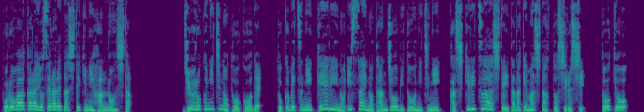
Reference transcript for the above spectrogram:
フォロワーから寄せられた指摘に反論した。16日の投稿で、特別にケイリーの1歳の誕生日当日に貸し切りツアーしていただけましたと記し、東京、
